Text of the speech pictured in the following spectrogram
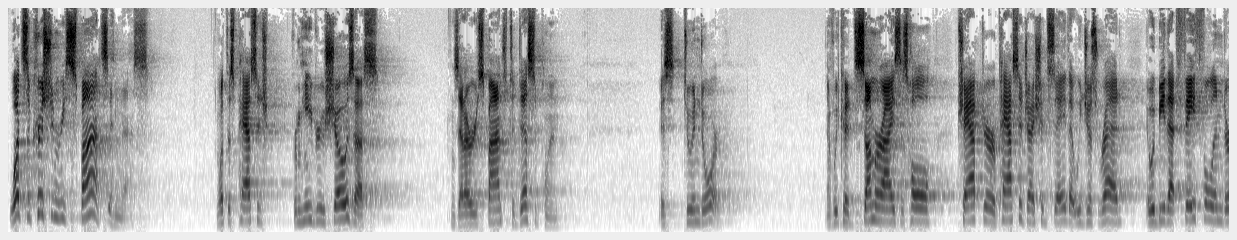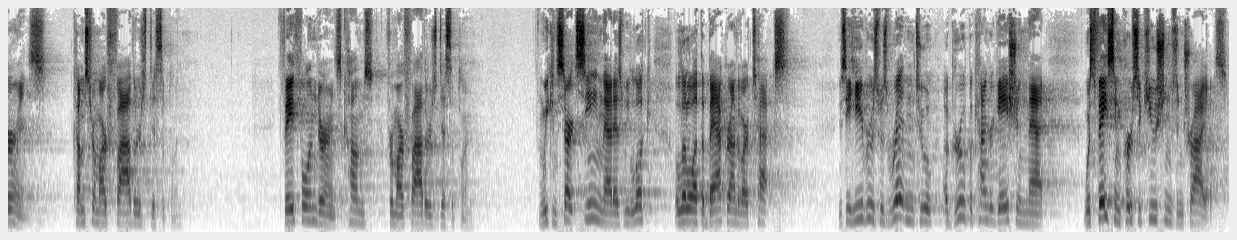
What's the Christian response in this? What this passage from Hebrews shows us is that our response to discipline is to endure. If we could summarize this whole chapter or passage, I should say, that we just read, it would be that faithful endurance comes from our Father's discipline. Faithful endurance comes from our Father's discipline. And we can start seeing that as we look a little at the background of our text. You see, Hebrews was written to a group, a congregation that was facing persecutions and trials.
